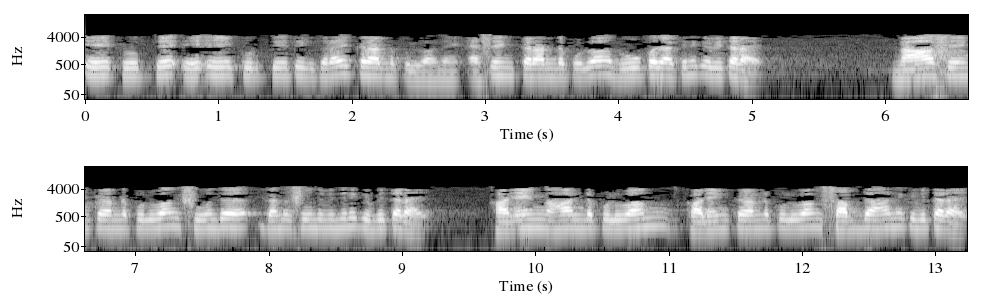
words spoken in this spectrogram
ඒ කෘත්‍ය ඒ ඒ කෘත්‍යයට විතරයි කරන්න පුළුවන්. ඇසෙන් කරන්න පුළුවන් රූප දකින්න එක විතරයි. නාසයෙන් කරන්න පුළුවන් සුවඳ ගඳ සුවඳ විඳින එක විතරයි. කනෙන් අහන්න පුළුවන් කනෙන් කරන්න පුළුවන් ශබ්ද අහන එක විතරයි.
